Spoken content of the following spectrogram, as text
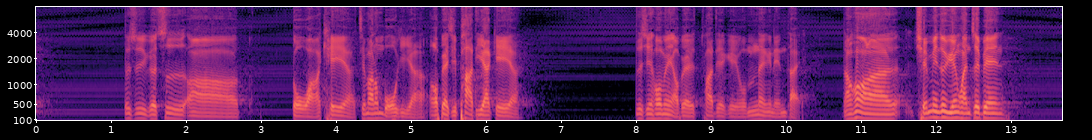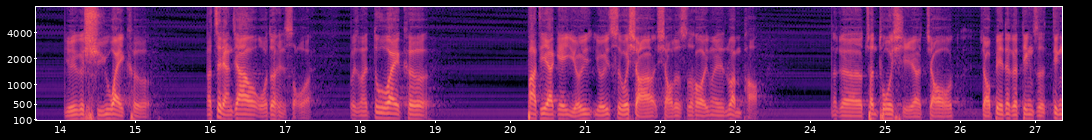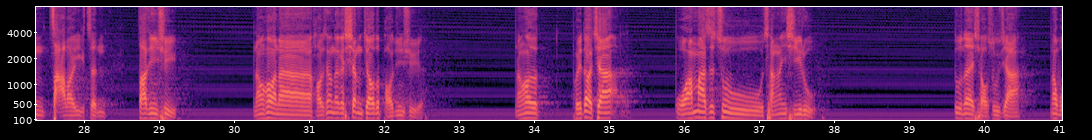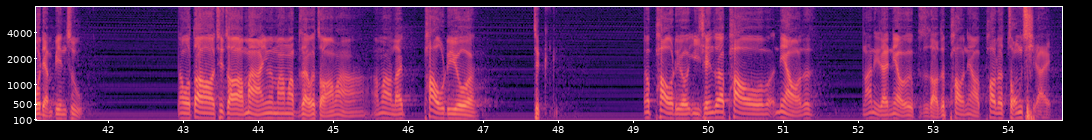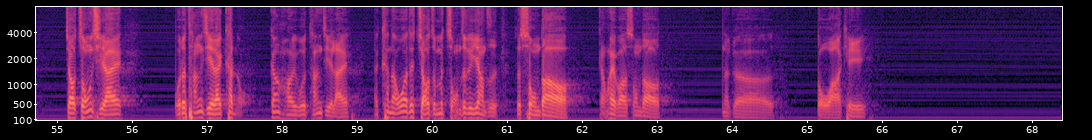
这是一个是啊，大瓦 K 啊，基本上都没去啊，后边是帕迪亚 K 啊。这些后面后边帕迪亚 K，我们那个年代，然后呢，前面这圆环这边有一个徐外科，那这两家我都很熟啊。为什么？杜外科、帕迪亚 K，有一有一次我小小的时候，因为乱跑，那个穿拖鞋啊，脚脚被那个钉子钉扎了一针。扎进去，然后呢，好像那个橡胶都跑进去。然后回到家，我阿嬷是住长安西路，住在小叔家。那我两边住。那我到去找阿嬷，因为妈妈不在，我找阿嬷。阿嬷来泡妞啊，这要泡妞，以前都要泡尿，这哪里来尿我也不知道。这泡尿泡的肿起来，脚肿起来，我的堂姐来看。刚好我堂姐来，看到我的脚怎么肿这个样子，就送到，赶快把他送到那个抖啊 K，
